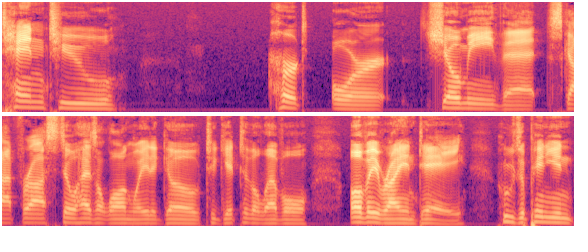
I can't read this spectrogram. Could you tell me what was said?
tend to hurt or show me that Scott Frost still has a long way to go to get to the level of a Ryan Day, whose opinion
